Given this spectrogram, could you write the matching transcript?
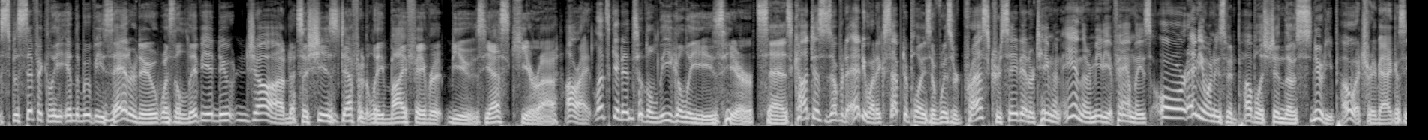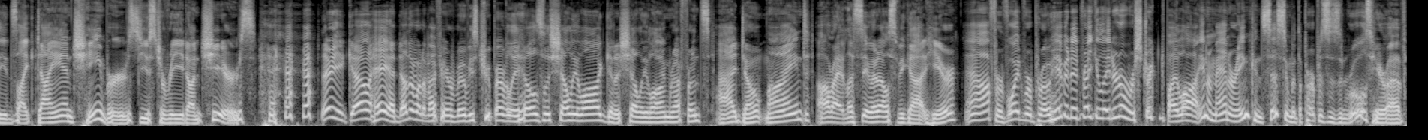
specifically in the movie Xanadu, was Olivia Newton John. So, she is definitely my favorite muse. Yes, Kira. All right, let's get into the legalese here. Says contest is open to anyone except employees of Wizard Press, Crusade Entertainment, and their immediate families, or anyone who's been published in those snooty poetry magazines like Diane Chambers used to read on Cheers. there you go. Hey, another one of my favorite movies, Troop Beverly Hills with Shelley Long. Get a Shelley Long reference. I don't mind. All right, let's see what else we got here. Uh, offer void were prohibited, regulated, or restricted by law in a manner inconsistent with the purposes and rules hereof.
